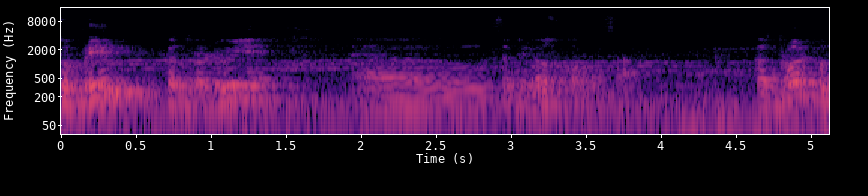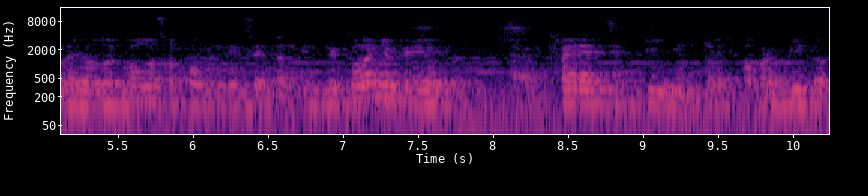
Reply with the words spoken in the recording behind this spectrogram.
Супрім контролює е, колоса. Контроль фузаріозу колоса по фунгіцидам. Інфектування період е, перед цвітінням, тобто обробіток,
